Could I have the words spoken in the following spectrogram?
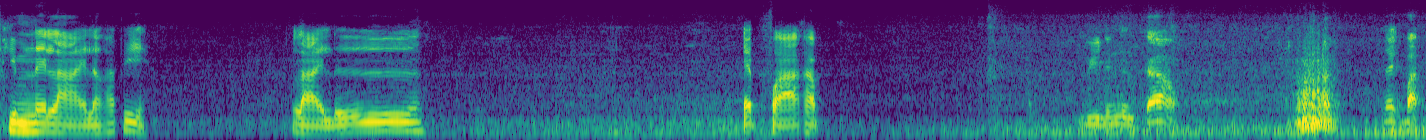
พิมพ์ในไลน์แล้วครับพี่ไลน์หรือ แอปฟ้าครับวีหนึ่งหนึ่งเก้าเลขบัตร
